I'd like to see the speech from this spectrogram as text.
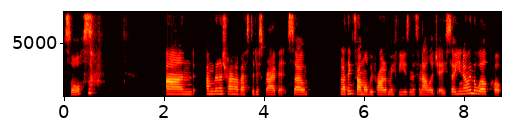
source. and I'm to try my best to describe it. So, and I think Sam will be proud of me for using this analogy. So, you know, in the World Cup,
